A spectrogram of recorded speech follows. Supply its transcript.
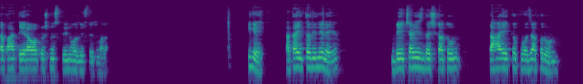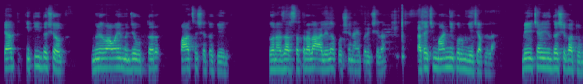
आता पहा तेरावा प्रश्न स्क्रीनवर दिसतोय तुम्हाला. ठीक आहे? आता इथं दिलेलं आहे. बेचाळीस दशकातून दहा एकक वजा करून त्यात किती दशक मिळवावे म्हणजे उत्तर पाच शतक येईल. दोन हजार सतराला आलेला क्वेश्चन आहे परीक्षेला. आता याची मांडणी करून घ्यायची आपल्याला. बेचाळीस दशकातून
